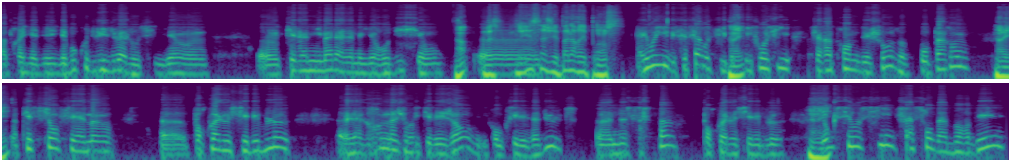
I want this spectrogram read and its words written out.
après, il y, a des, y a beaucoup de visuels aussi. Hein, euh, quel animal a la meilleure audition Ah, bah, euh, ça, j'ai pas la réponse. Et eh oui, mais c'est ça aussi. Il faut aussi faire apprendre des choses aux parents. La question CM1, euh, pourquoi le ciel est bleu? La grande majorité des gens, y compris les adultes, ne savent pas pourquoi le ciel est bleu. Donc c'est aussi une façon d'aborder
